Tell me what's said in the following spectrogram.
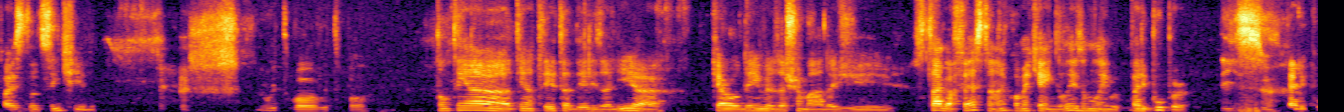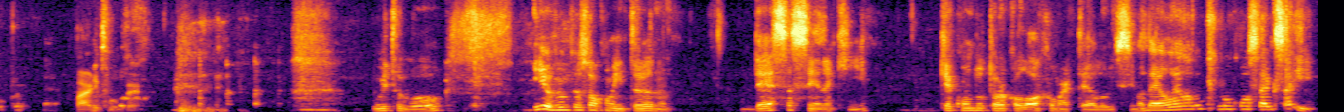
Faz todo sentido. Muito bom, muito bom. Então tem a, tem a treta deles ali, a Carol Danvers é chamada de Staga Festa, né? Como é que é em inglês? Eu não lembro. Patty Pooper. Isso. Patty Pooper. Party Muito Pooper. Muito bom. E eu vi um pessoal comentando dessa cena aqui, que é quando o Thor coloca o martelo em cima dela, ela não, não consegue sair.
